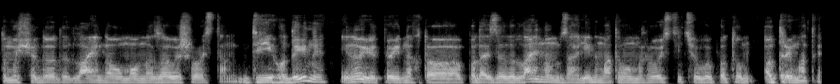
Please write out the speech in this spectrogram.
тому що до дедлайну умовно залишилось там дві години, і ну і відповідно, хто подасть за дедлайном, взагалі не матиме можливості цю виплату отримати.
